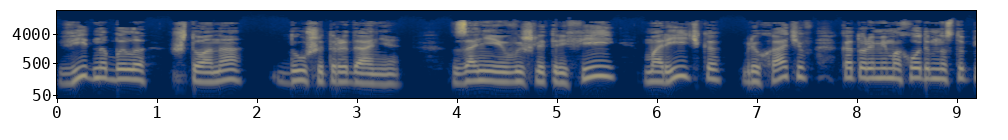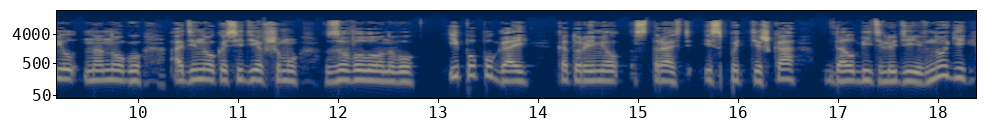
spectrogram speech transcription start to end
Видно было, что она душит рыдание. За нею вышли три феи, Брюхачев, который мимоходом наступил на ногу одиноко сидевшему Завулонову, и попугай, который имел страсть из-под тишка долбить людей в ноги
